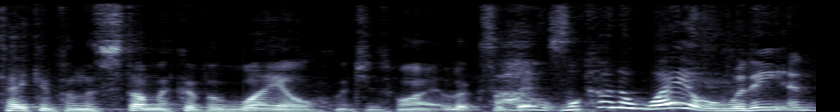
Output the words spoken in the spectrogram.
taken from the stomach of a whale, which is why it looks a Oh, bit. what kind of whale would eat an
